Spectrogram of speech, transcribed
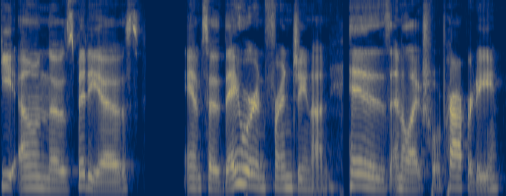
He owned those videos. And so they were infringing on his intellectual property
